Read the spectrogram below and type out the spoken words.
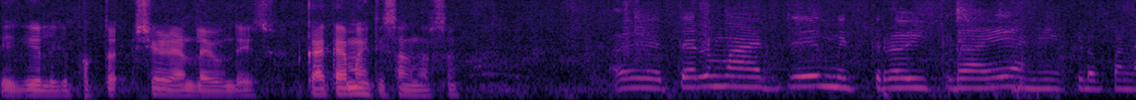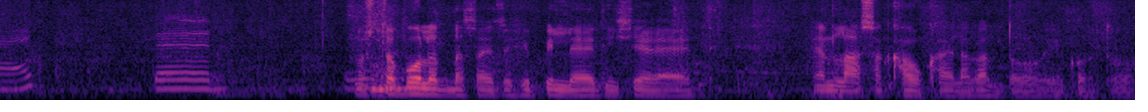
ते गेले की फक्त शेळ्यांना येऊन द्यायचं. काय काय माहिती सांगणार सांग. अं, तर माझे मित्र इकडं आहे आणि इकडं पण आहेत. तर नुसतं बोलत बसायचं ही पिल्ले आहेत ही शेळ्या आहेत. यांना असा खाऊ खायला घालतो हे करतो.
